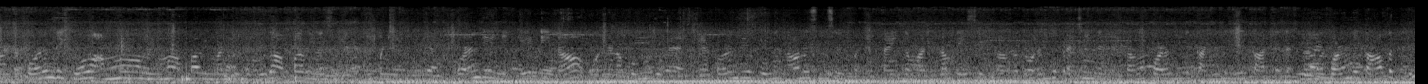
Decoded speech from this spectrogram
அந்த குழந்தைக்கும் அம்மா வேணுமா அப்பா வேணுமான்னு கேட்கும்போது அப்பா வேணும்னு சொல்லி பண்ணியிருக்கீங்க குழந்தைய நீ கேட்டீங்கன்னா உன்னை நான் கொண்டுடுவேன் என் குழந்தைய கொண்டு நானும் சூசைட் பண்ணிட்டேன். இந்த மாதிரிலாம் பேசியிருக்காங்க. தொடர்ந்து பிரச்சனை இருக்காங்க குழந்தைய கண்ணிலேயே காட்டலை. என் குழந்தைக்கு ஆபத்து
